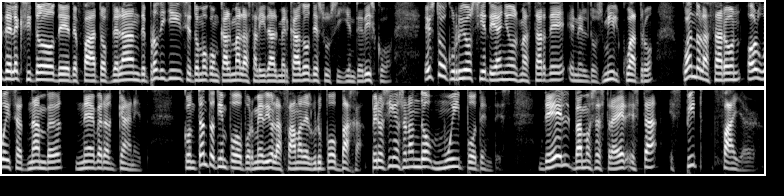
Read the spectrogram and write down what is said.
Después del éxito de The Fat of the Land, The Prodigy se tomó con calma la salida al mercado de su siguiente disco. Esto ocurrió siete años más tarde, en el 2004, cuando lanzaron Always at Number, Never Again It. Con tanto tiempo por medio, la fama del grupo baja, pero siguen sonando muy potentes. De él vamos a extraer esta Spitfire.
